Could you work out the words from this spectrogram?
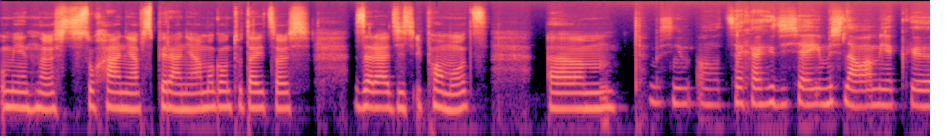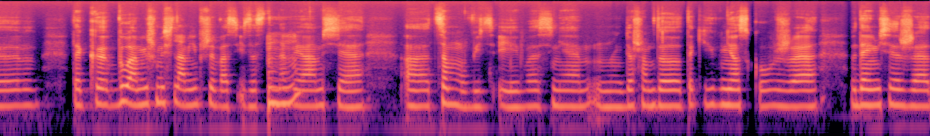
umiejętność słuchania, wspierania, mogą tutaj coś zaradzić i pomóc. Um, Właśnie o cechach dzisiaj myślałam, jak e, tak byłam już myślami przy Was i zastanawiałam mm -hmm. się, co mówić, i właśnie mm, doszłam do takich wniosków, że wydaje mi się, że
